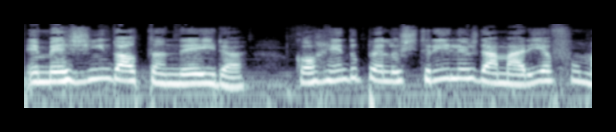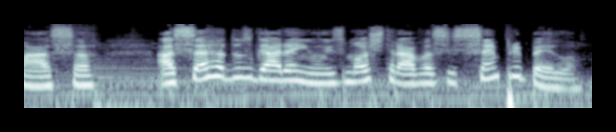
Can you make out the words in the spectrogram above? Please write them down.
Emergindo altaneira, correndo pelos trilhos da Maria Fumaça, a Serra dos Garanhuns mostrava-se sempre bela.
